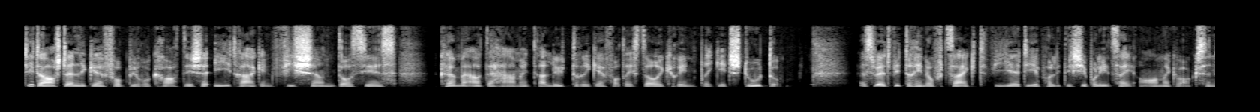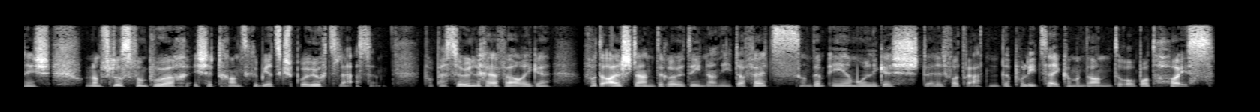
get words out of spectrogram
Die Darstellungen von bürokratischen Einträgen in Fischen und Dossiers kommen auch daher mit Erläuterungen von der Historikerin Brigitte Studer. Es wird weiterhin aufgezeigt, wie die politische Polizei angewachsen ist und am Schluss vom Buch ist ein transkribiertes Gespräch zu lesen. Von persönlichen Erfahrungen von der Altständerätin Anita Fetz und dem ehemaligen stellvertretenden Polizeikommandant Robert Heuss.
